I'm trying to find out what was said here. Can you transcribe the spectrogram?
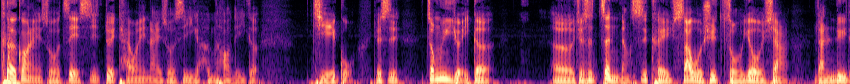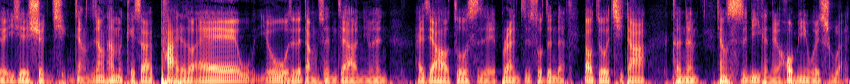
客观来说，这也是对台湾人来说是一个很好的一个结果，就是终于有一个呃，就是政党是可以稍微去左右一下蓝绿的一些选情，这样子让他们可以稍微怕一下，说，哎，有我这个党存在啊，你们还是要好好做事哎，不然是说真的，到最后其他可能像实力可能后面也会出来。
